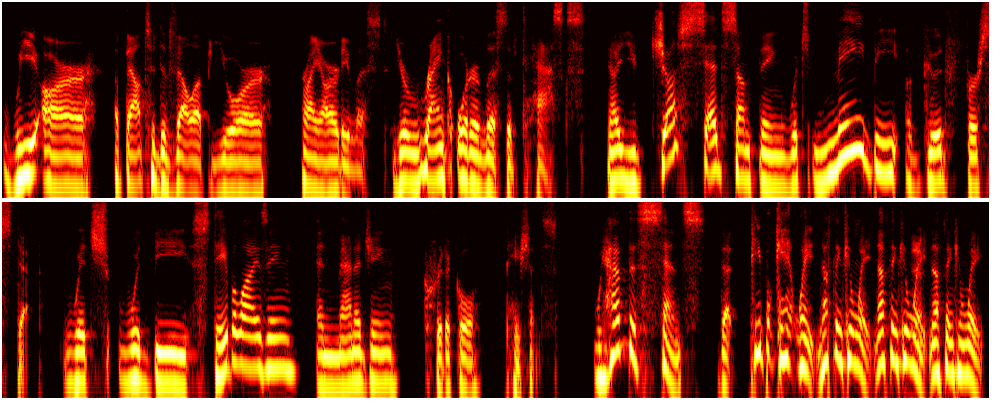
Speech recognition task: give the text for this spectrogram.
we are about to develop your priority list, your rank order list of tasks. Now, you just said something which may be a good first step, which would be stabilizing and managing critical patients. We have this sense that people can't wait, nothing can wait, nothing can wait, nothing can wait.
